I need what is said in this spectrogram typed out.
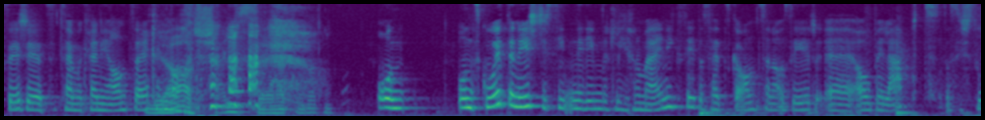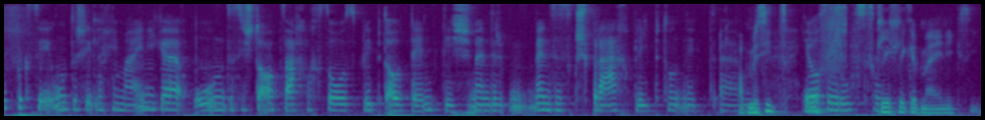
Siehst du jetzt, jetzt haben wir keine Handzeichen ja, gemacht. Ja, scheiße. und und das Gute ist, dass sie nicht immer gleicher Meinung sind. Das hat das Ganze auch sehr äh, auch belebt. Das war super gewesen, unterschiedliche Meinungen und es ist tatsächlich so, es bleibt authentisch, wenn, der, wenn es ein Gespräch bleibt und nicht. Ähm, Aber wir sind ja, oft sehr gleicher Meinung gewesen.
